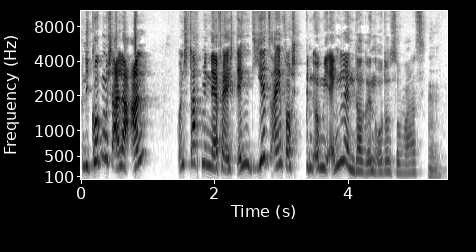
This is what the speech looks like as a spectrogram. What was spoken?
Und die gucken mich alle an und ich dachte mir, ne, vielleicht denken die jetzt einfach, ich bin irgendwie Engländerin oder sowas. Hm.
